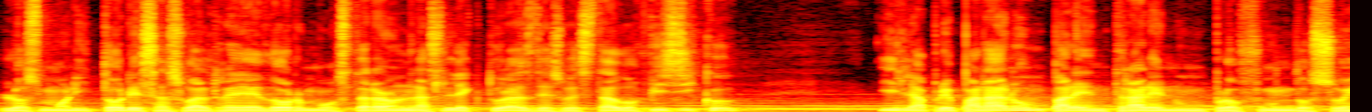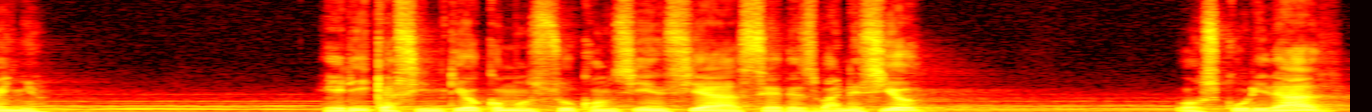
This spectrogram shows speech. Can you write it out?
Los monitores a su alrededor mostraron las lecturas de su estado físico y la prepararon para entrar en un profundo sueño. Erika sintió como su conciencia se desvaneció, oscuridad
